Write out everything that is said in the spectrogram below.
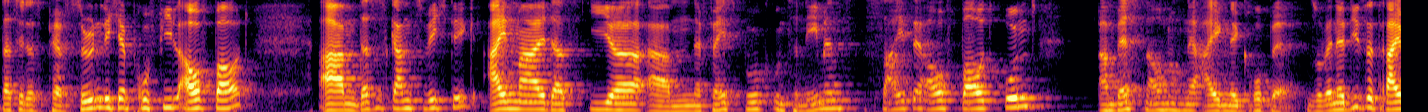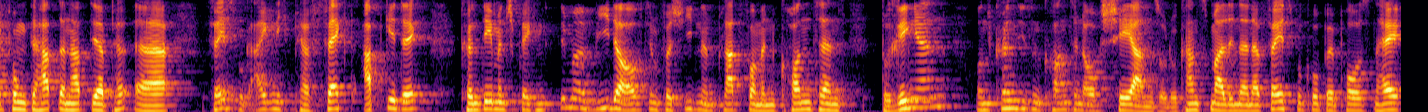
dass ihr das persönliche Profil aufbaut. Ähm, das ist ganz wichtig. Einmal, dass ihr ähm, eine Facebook-Unternehmensseite aufbaut und am besten auch noch eine eigene Gruppe. So, wenn ihr diese drei Punkte habt, dann habt ihr äh, Facebook eigentlich perfekt abgedeckt, könnt dementsprechend immer wieder auf den verschiedenen Plattformen Content bringen und können diesen Content auch sharen. So, du kannst mal in deiner Facebook-Gruppe posten, hey,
